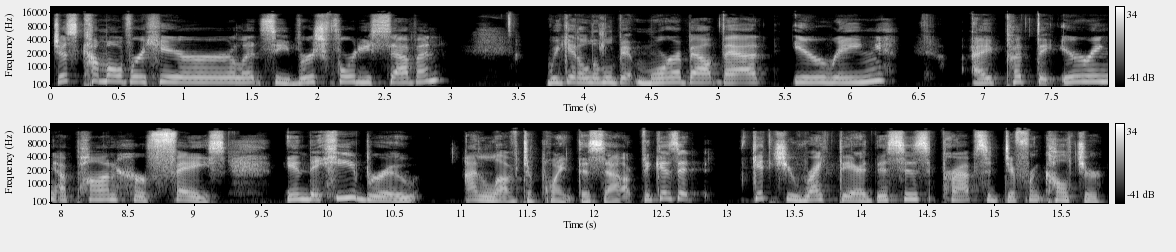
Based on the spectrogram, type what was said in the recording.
Just come over here. Let's see, verse 47. We get a little bit more about that earring. I put the earring upon her face. In the Hebrew, I love to point this out because it gets you right there. This is perhaps a different culture.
